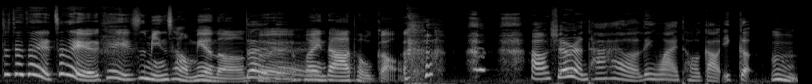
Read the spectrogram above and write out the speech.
对对对，这个也可以是名场面呢。对，欢迎大家投稿。好，Sharon 他还有另外投稿一个，嗯，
